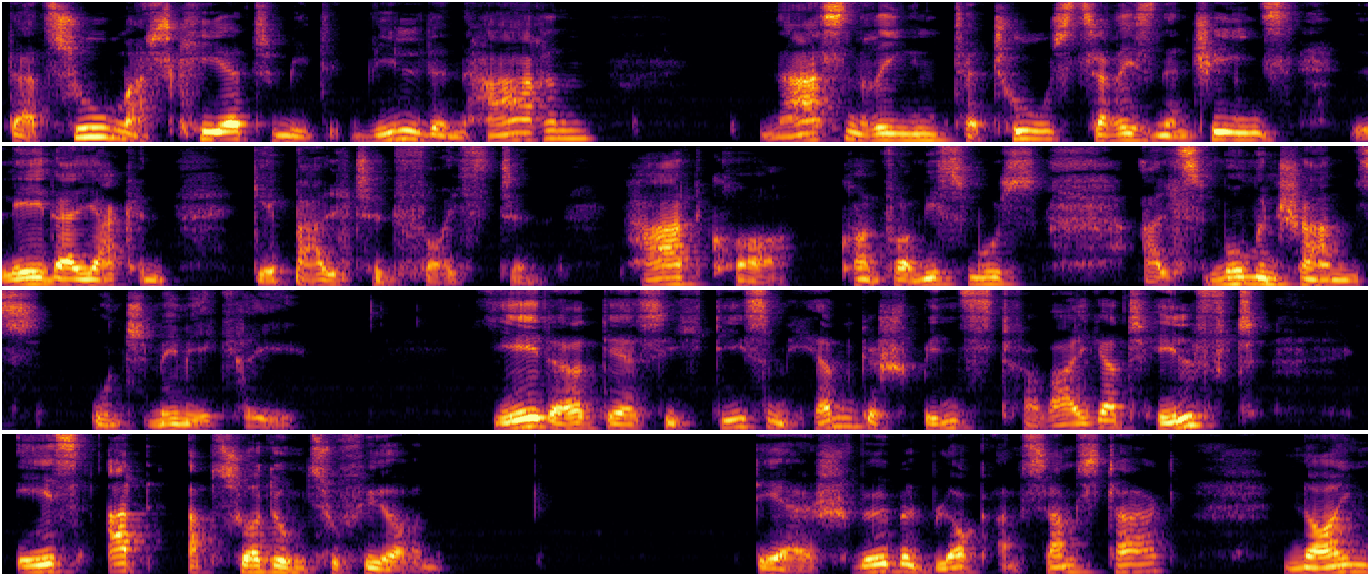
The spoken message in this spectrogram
dazu maskiert mit wilden Haaren, Nasenringen, Tattoos, zerrissenen Jeans, Lederjacken, geballten Fäusten, Hardcore-Konformismus als Mummenschanz und Mimikrie. Jeder, der sich diesem Hirngespinst verweigert, hilft, es ad absurdum zu führen. Der Schwöbelblock am Samstag, 9.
